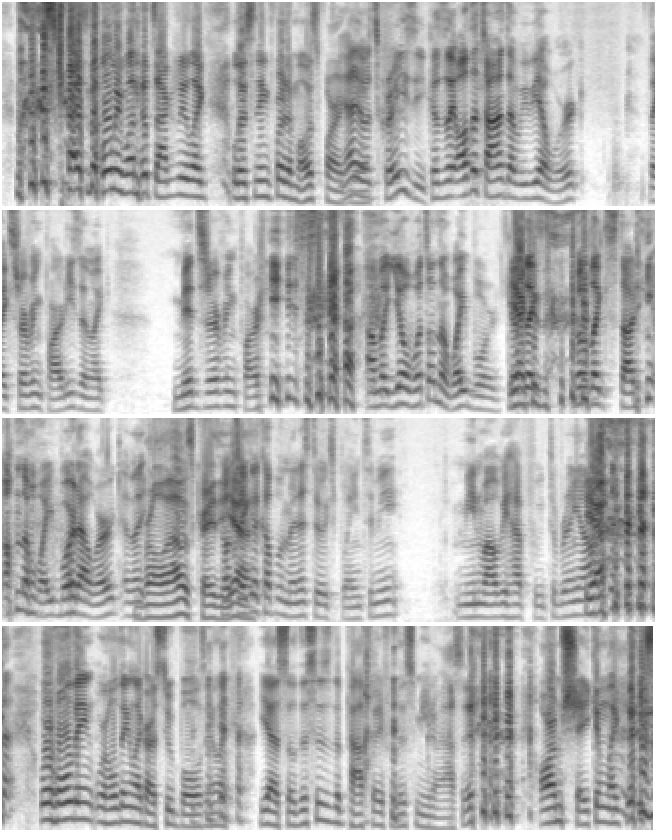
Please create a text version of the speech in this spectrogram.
but this guy's the only one that's actually like listening for the most part Yeah, yo. it's crazy because like all the times that we be at work, like serving parties and like mid serving parties, yeah, I'm like, yo, what's on the whiteboard? Yeah, like he'll like study on the whiteboard at work and like bro that was crazy he'll yeah take a couple minutes to explain to me. Meanwhile, we have food to bring out. Yeah. we're holding we're holding like our soup bowls and like yeah so this is the pathway for this amino acid arms shaking like this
